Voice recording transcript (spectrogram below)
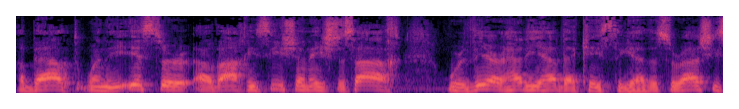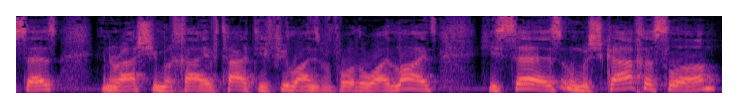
about when the Isser of Achisisha and Eshesach were there, how do you have that case together? So Rashi says, in Rashi Mechayiv Tarti, a few lines before the wide lines, he says, Umishkachasla,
